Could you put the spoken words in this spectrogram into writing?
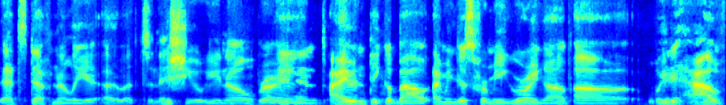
that's definitely a, it's an issue, you know. Right. And I even think about, I mean, just for me growing up, uh, we didn't have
